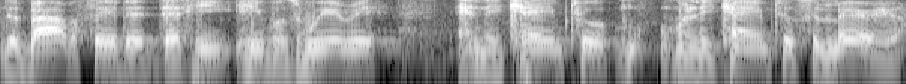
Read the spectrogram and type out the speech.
the Bible said that, that he, he was weary and he came to, when he came to Samaria,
